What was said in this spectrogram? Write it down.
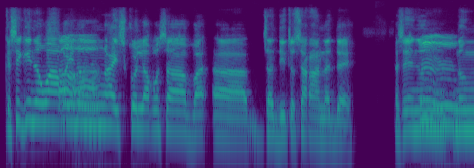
Kasi ginawa ko yun nung high school ako sa, uh, sa dito sa Canada eh. Kasi nung, mm-hmm. nung,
